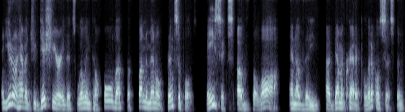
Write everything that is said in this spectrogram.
and you don't have a judiciary that's willing to hold up the fundamental principles basics of the law and of the uh, democratic political system,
